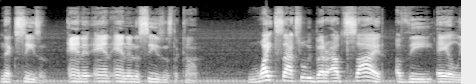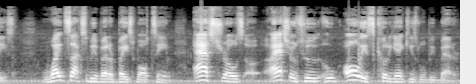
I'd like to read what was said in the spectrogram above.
next season and and and in the seasons to come. White Sox will be better outside of the AL East. White Sox will be a better baseball team. Astros, uh, Astros who who always kill the Yankees will be better.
